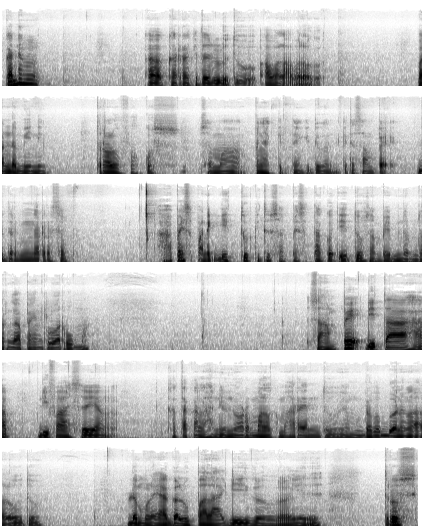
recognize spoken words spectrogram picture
kadang uh, karena kita dulu tuh awal-awal pandemi ini terlalu fokus sama penyakitnya gitu kan kita sampai benar-benar apa ya sepanik gitu gitu sampai setakut itu sampai benar-benar nggak pengen keluar rumah. Sampai di tahap di fase yang katakanlah ini normal kemarin tuh yang beberapa bulan yang lalu tuh udah mulai agak lupa lagi gitu terus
